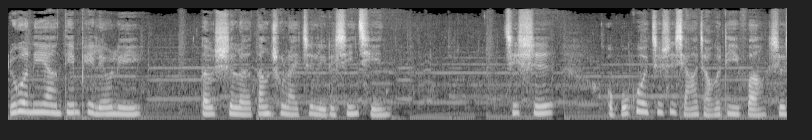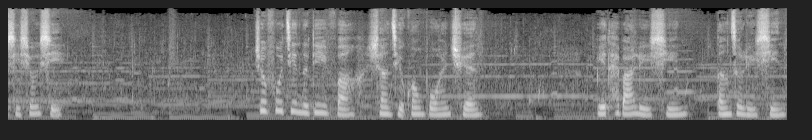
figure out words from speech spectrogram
如果那样颠沛流离。都失了当初来这里的心情。其实，我不过就是想要找个地方休息休息。这附近的地方尚且逛不完全，别太把旅行当做旅行。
